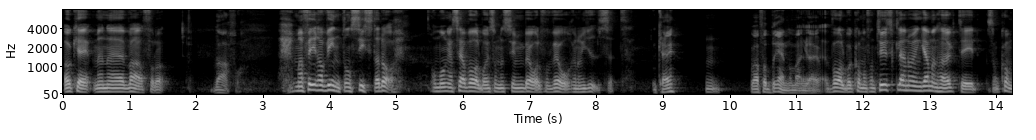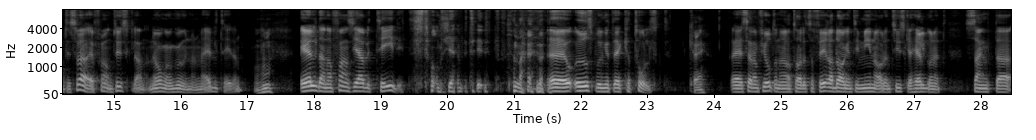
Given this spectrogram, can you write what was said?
Okej, men eh, varför då? Varför? Man firar vinterns sista dag. Och många ser valborg som en symbol för våren och ljuset. Okej. Mm. Varför bränner man grejer? Valborg kommer från Tyskland och är en gammal högtid som kom till Sverige från Tyskland någon gång under medeltiden. Eldarna fanns jävligt tidigt. Står inte jävligt tidigt. nej, nej. Eh, och ursprunget är katolskt. Okej. Eh, Sedan 1400-talet så firar dagen till minne av den tyska helgonet Sankta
